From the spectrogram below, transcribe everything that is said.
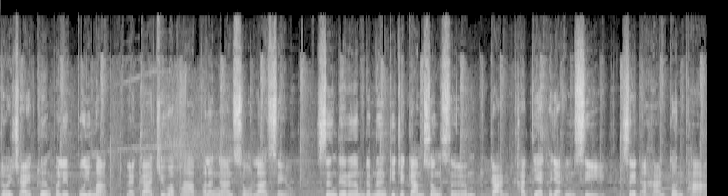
โดยใช้เครื่องผลิตปุ๋ยหมัก และก๊าซชีวภาพพลังงานโซลาเซลล์ซึ่งได้เริ่มดำเนินกิจกรรมส่งเสริม การคัดแยกขยะอินทรีย์ เศษอาหารต้นทาง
